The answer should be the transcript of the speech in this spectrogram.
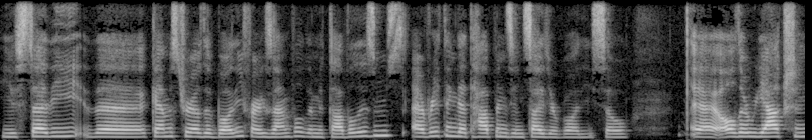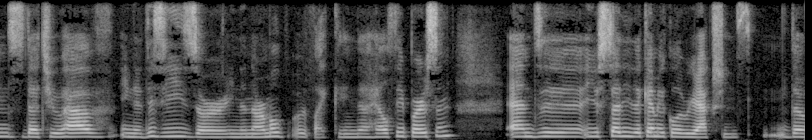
You study the chemistry of the body, for example, the metabolisms, everything that happens inside your body. So, uh, all the reactions that you have in a disease or in a normal, like in a healthy person. And uh, you study the chemical reactions, the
